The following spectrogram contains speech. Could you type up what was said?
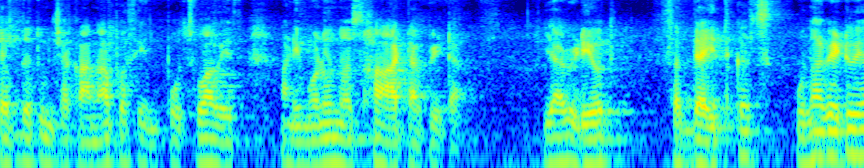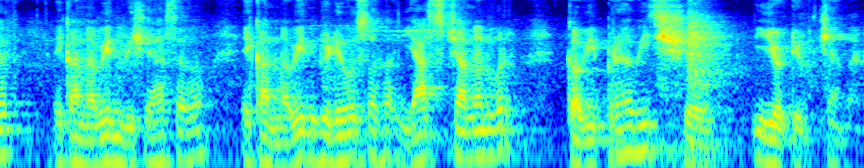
शब्द तुमच्या कानापासून पोचवावेत आणि म्हणूनच हा आटापिटा. या व्हिडिओत सध्या इतकंच. पुन्हा भेटूयात एका नवीन विषयासह एका नवीन व्हिडिओसह याच चॅनलवर कविप्रवीज शो यूट्यूब चॅनल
